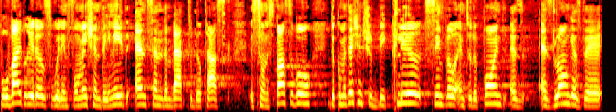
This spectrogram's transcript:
provide readers with information they need and send them back to their task as soon as possible. Documentation should be clear, simple, and to the point as, as long as the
